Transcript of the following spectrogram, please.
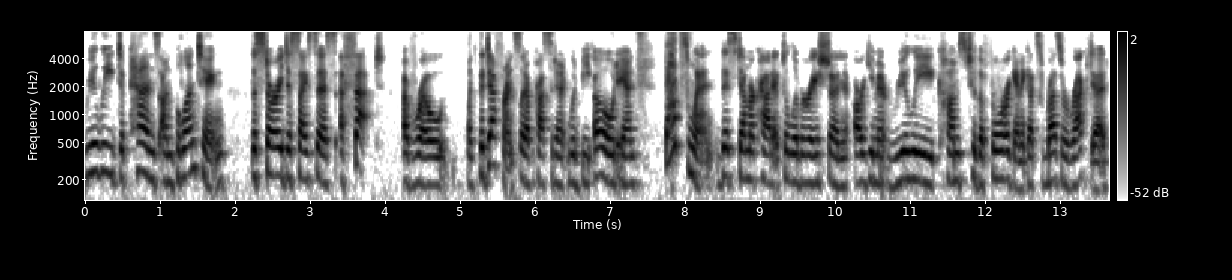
really depends on blunting the stare decisis effect of Roe, like the deference that a precedent would be owed. And that's when this democratic deliberation argument really comes to the fore again. It gets resurrected.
